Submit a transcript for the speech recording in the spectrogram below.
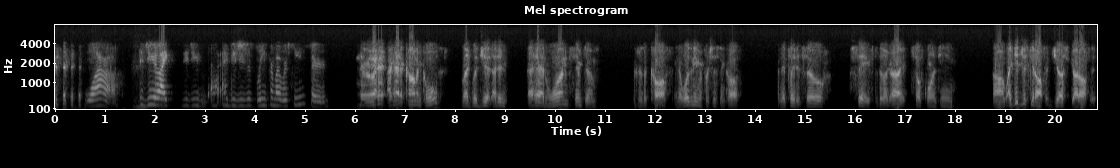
Wow. Did you like? Did you? Uh, did you just leave from overseas or? No, I had, I had a common cold, like legit. I didn't. I had one symptom, which was a cough, and it wasn't even a persistent cough. And they played it so safe that they're like, "All right, self quarantine." Um, I did just get off it. Just got off it,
